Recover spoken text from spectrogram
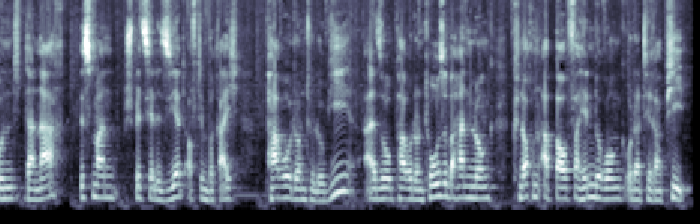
und danach ist man spezialisiert auf den Bereich Parodontologie, also Parodontosebehandlung, Knochenabbauverhinderung oder Therapie.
